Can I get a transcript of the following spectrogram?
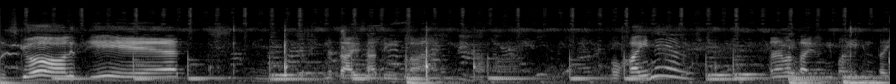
Let's go, let's eat. Na tayo sa ating vlog. Okay na yan. Wala naman tayo ang ibang hihintay.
